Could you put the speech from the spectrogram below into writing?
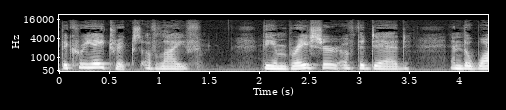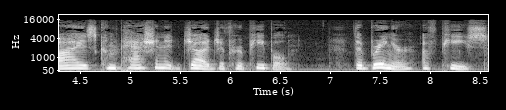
the creatrix of life, the embracer of the dead, and the wise, compassionate judge of her people, the bringer of peace.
